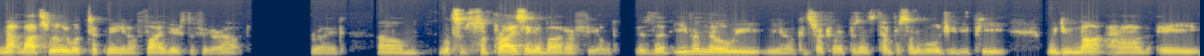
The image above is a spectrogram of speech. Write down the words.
and that that's really what took me you know five years to figure out, right? Um, what's surprising about our field is that even though we, you know, construction represents 10% of world GDP, we do not have a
